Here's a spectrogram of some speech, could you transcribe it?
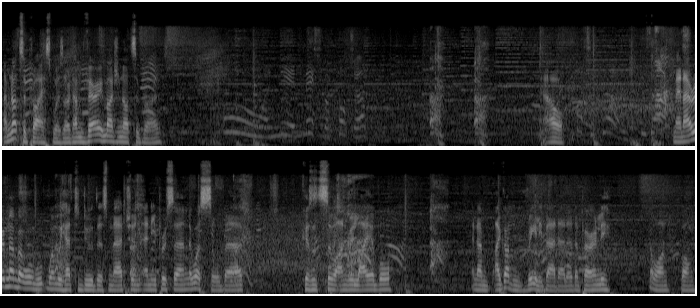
I'm not surprised, Wizard. I'm very much not surprised. Oh, a near miss for Potter. Ow. Potter go. He's up. Man, I remember when we, when we had to do this match in any percent. It was so bad. Because it's so unreliable. And I'm, I got really bad at it, apparently. Come on, bonk.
